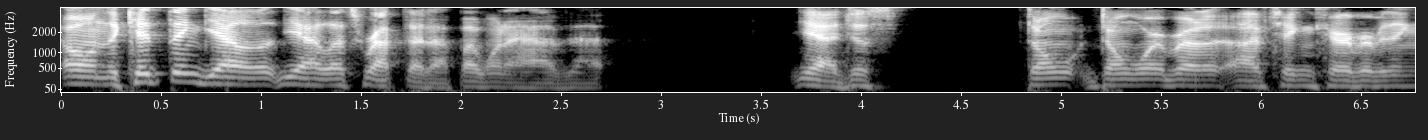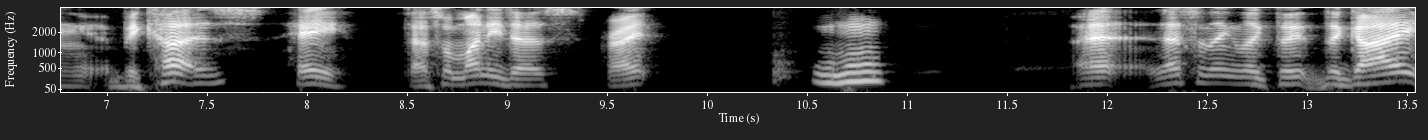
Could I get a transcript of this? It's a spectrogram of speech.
oh, and the kid thing. Yeah, yeah. Let's wrap that up. I want to have that. Yeah, just don't don't worry about it. I've taken care of everything because hey, that's what money does, right? mm-hmm. Uh, that's the thing. Like the the guy,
